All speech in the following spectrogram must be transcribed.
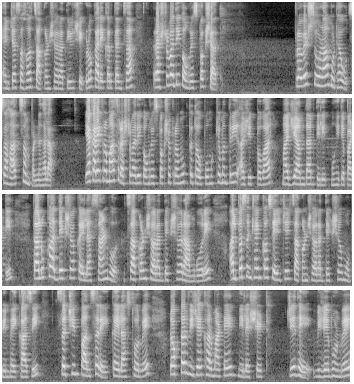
यांच्यासह चाकण शहरातील शेकडो कार्यकर्त्यांचा राष्ट्रवादी काँग्रेस पक्षात प्रवेश सोहळा मोठ्या उत्साहात संपन्न झाला. या कार्यक्रमास राष्ट्रवादी काँग्रेस पक्षप्रमुख तथा उपमुख्यमंत्री अजित पवार माजी आमदार दिलीप मोहिते पाटील तालुका अध्यक्ष कैलास सांडभोर चाकण शहराध्यक्ष राम गोरे अल्पसंख्याक सेलचे चाकण शहराध्यक्ष मोबिनभाई काझी सचिन पानसरे कैलास थोरवे डॉक्टर विजय खरमाटे निलेश शेठ जेधे विजय भोंडवे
